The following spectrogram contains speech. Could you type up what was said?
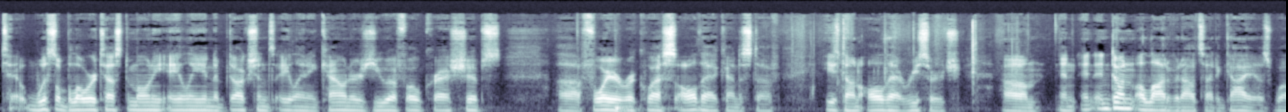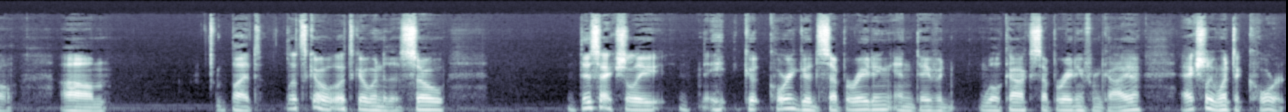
t- whistleblower testimony, alien abductions, alien encounters, UFO crash ships, uh, FOIA requests, all that kind of stuff. He's done all that research um, and, and, and done a lot of it outside of Gaia as well. Um, but let's go let's go into this. So this actually, Corey Goode separating and David Wilcock separating from Gaia actually went to court.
